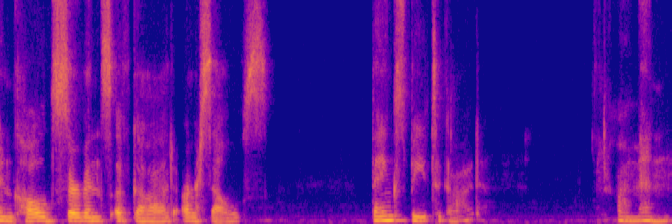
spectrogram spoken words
and called servants of God ourselves. Thanks be to God. Amen.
